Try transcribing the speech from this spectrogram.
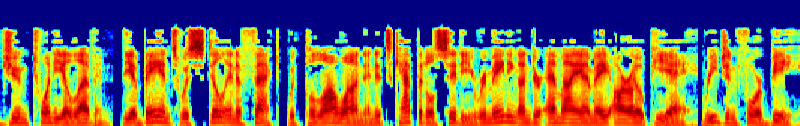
June 2011, the abeyance was still in effect, with Palawan and its capital city remaining under MIMAROPA Region 4B.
